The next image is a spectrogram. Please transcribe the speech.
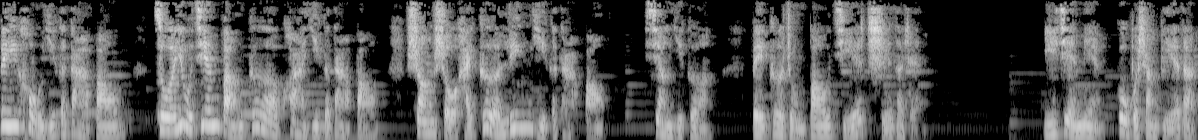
背后一个大包。左右肩膀各挎一个大包，双手还各拎一个大包，像一个被各种包劫持的人。一见面，顾不上别的，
